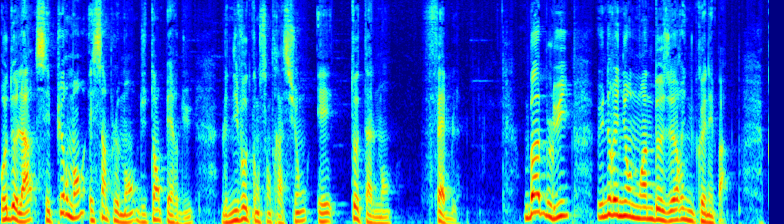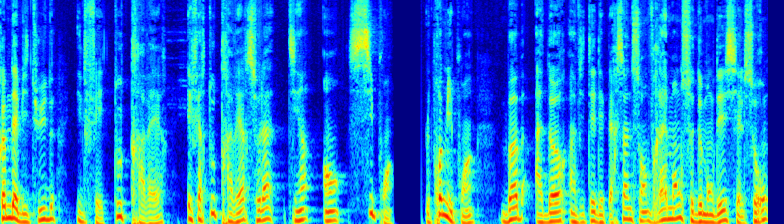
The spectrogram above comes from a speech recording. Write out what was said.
Au-delà, c'est purement et simplement du temps perdu. Le niveau de concentration est totalement faible. Bob, lui, une réunion de moins de deux heures, il ne connaît pas. Comme d'habitude, il fait tout de travers, et faire tout de travers, cela tient en six points. Le premier point, Bob adore inviter des personnes sans vraiment se demander si elles seront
